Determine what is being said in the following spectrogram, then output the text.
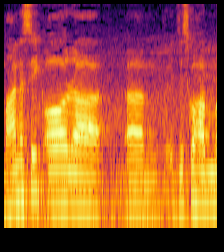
मानसिक और आ, आ, जिसको हम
